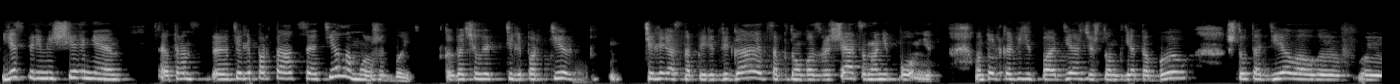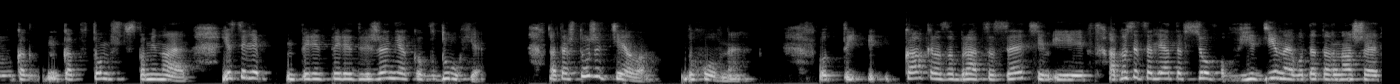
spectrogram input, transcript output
есть перемещение, э, транс, э, телепортация тела может быть, когда человек телепортирует, телесно передвигается, потом возвращается, но не помнит. Он только видит по одежде, что он где-то был, что-то делал, э, как, как в том, что вспоминает. Если передвижение в духе, это что же тело духовное? Вот как разобраться с этим и относится ли это все в единое, вот это наше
